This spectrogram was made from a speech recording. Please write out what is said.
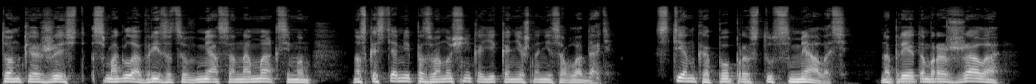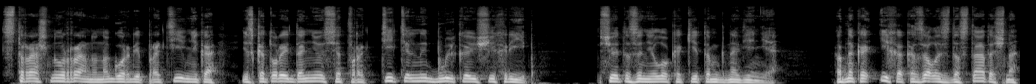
Тонкая жесть смогла врезаться в мясо на максимум, но с костями позвоночника ей, конечно, не совладать. Стенка попросту смялась, но при этом разжала страшную рану на горле противника, из которой донесся отвратительный булькающий хрип. Все это заняло какие-то мгновения. Однако их оказалось достаточно,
